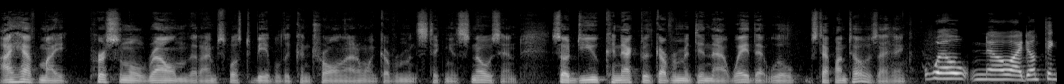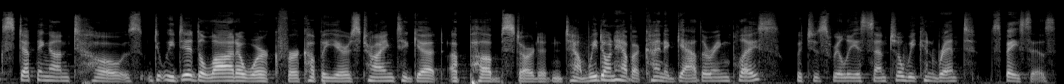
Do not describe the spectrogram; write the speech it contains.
I have my personal realm that I'm supposed to be able to control, and I don't want government sticking its nose in. So, do you connect with government in that way that will step on toes? I think. Well, no, I don't think stepping on toes. We did a lot of work for a couple years trying to get a pub started in town. We don't have a kind of gathering place, which is really essential. We can rent spaces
